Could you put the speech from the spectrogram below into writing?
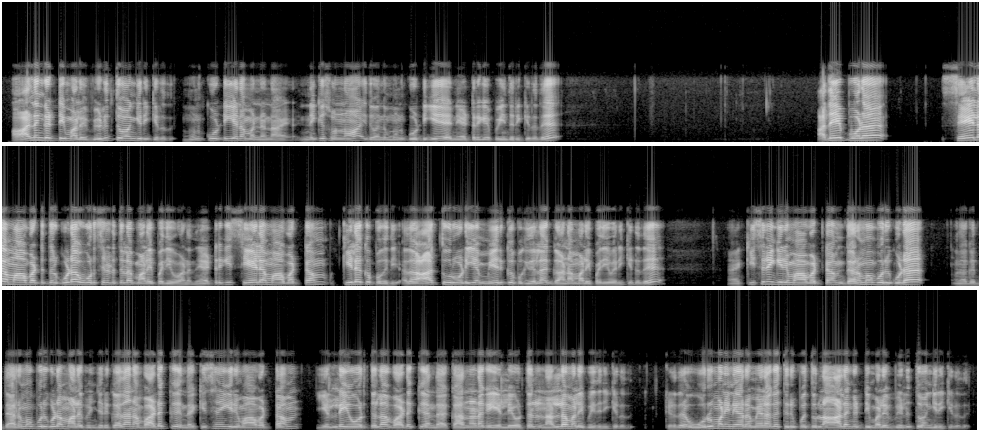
ஆலங்கட்டி மழை வெளுத்து வாங்கியிருக்கிறது. முன்கூட்டியே நம்ம என்ன இன்னைக்கு சொன்னோம் இது வந்து முன்கூட்டியே நேற்றைக்கே பெய்திருக்கிறது. அதே போல சேலம் மாவட்டத்தில் கூட ஒரு சில இடத்துல மழை பதிவானது. நேற்றைக்கு சேலம் மாவட்டம் கிழக்கு பகுதி அதாவது ஆத்தூருடைய மேற்கு பகுதியில் கனமழை பதிவரிக்கிறது கிருஷ்ணகிரி மாவட்டம் தருமபுரி கூட தருமபுரி கூட மழை பெஞ்சிருக்காது. ஆனால் வடக்கு இந்த கிருஷ்ணகிரி மாவட்டம் எல்லையோரத்தில் வடக்கு அந்த கர்நாடக எல்லையோரத்தில் நல்ல மழை பெய்திருக்கிறது. கிட்டத்தட்ட ஒரு மணி நேரம் மேலாக திருப்பத்தூரில் ஆலங்கட்டி மழை வெளுத்து வாங்கியிருக்கிறது.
